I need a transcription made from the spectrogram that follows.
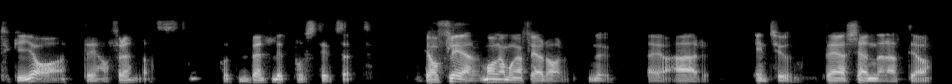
tycker jag att det har förändrats på ett väldigt positivt sätt. Jag har fler, många, många fler dagar nu där jag är in tune. Där jag känner att jag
